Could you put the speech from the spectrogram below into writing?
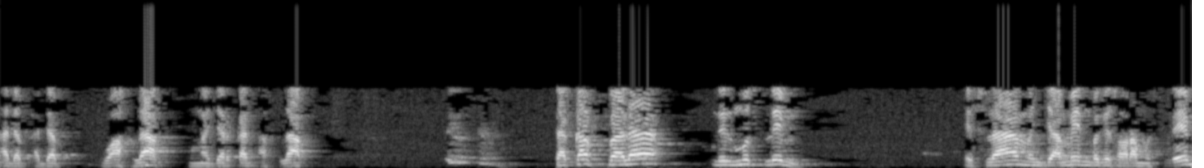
adab-adab wa akhlak mengajarkan akhlak. Takaffala lil muslim. Islam menjamin bagi seorang muslim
